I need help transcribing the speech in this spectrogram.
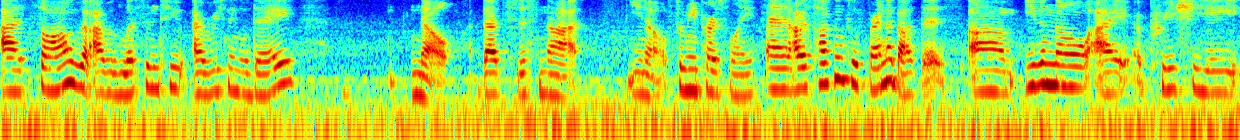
as songs that I would listen to every single day, no, that's just not, you know, for me personally. And I was talking to a friend about this. Um, even though I appreciate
